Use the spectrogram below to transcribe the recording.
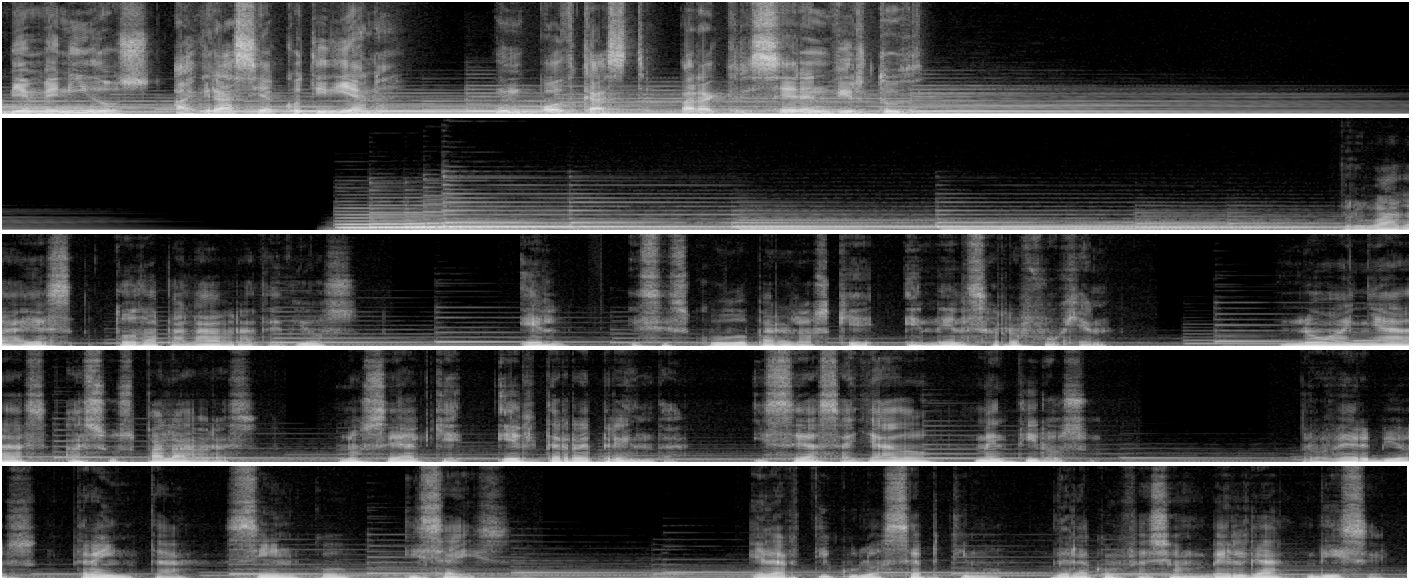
Bienvenidos a Gracia Cotidiana, un podcast para crecer en virtud. Probada es toda palabra de Dios. Él es escudo para los que en Él se refugian. No añadas a sus palabras, no sea que Él te reprenda y seas hallado mentiroso. Proverbios 30, 5 y 6. El artículo séptimo de la Confesión belga dice,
